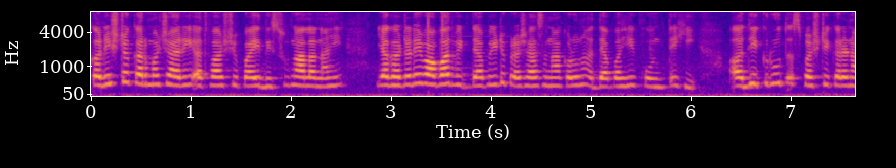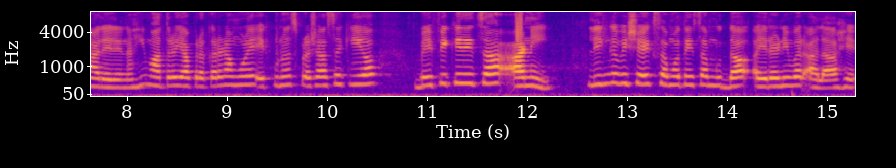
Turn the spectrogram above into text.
कनिष्ठ कर्मचारी अथवा शिपाई दिसून आला नाही. या घटनेबाबत विद्यापीठ प्रशासनाकडून अद्यापही कोणतेही अधिकृत स्पष्टीकरण आलेले नाही. मात्र या प्रकरणामुळे एकूणच प्रशासकीय बेफिकिरीचा आणि लिंगविषयक समतेचा मुद्दा ऐरणीवर आला आहे.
